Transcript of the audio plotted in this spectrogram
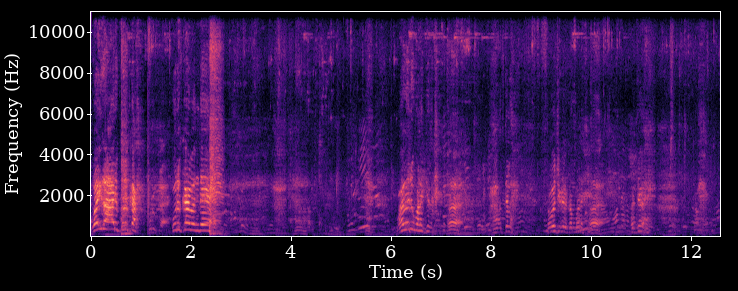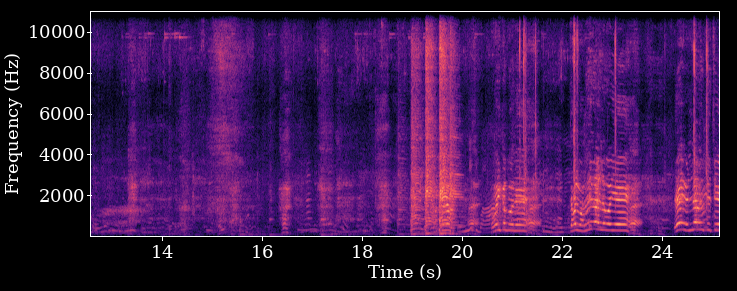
வைகாறு குறுக்க. குறுக்க. குறுக்க வந்து வயிறு பழைக்குது ஆ, அதுல துவச்சிக்கிற கம்பெனி ஆ. துவைக்கும் போது தோல் வள்ளிகாலில் போய். ஏ வெள்ளம் வந்துச்சு.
